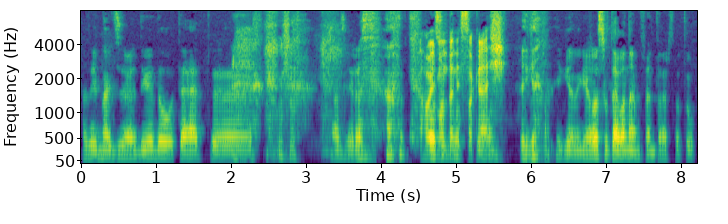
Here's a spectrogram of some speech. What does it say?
az egy nagy zöld dildó, tehát azért az... Ahogy mondani szokás. Igen, igen, igen, hosszú távon nem fenntartható.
